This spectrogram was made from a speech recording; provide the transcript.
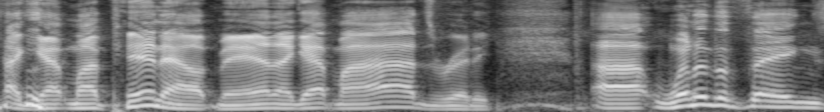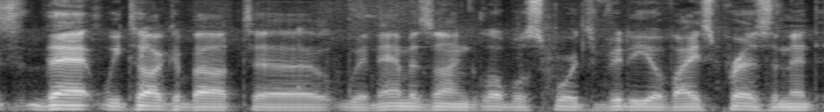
I got my pen out, man. I got my odds ready. Uh, one of the things that we talked about uh, with Amazon Global Sports Video Vice President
